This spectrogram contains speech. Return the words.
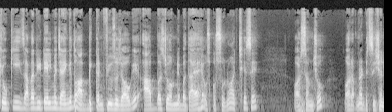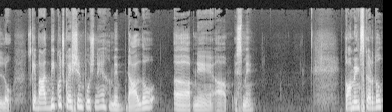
क्योंकि ज़्यादा डिटेल में जाएँगे तो आप भी कंफ्यूज हो जाओगे। आप बस जो हमने बताया है उसको सुनो अच्छे से और समझो और अपना डिसीज़न लो। उसके बाद भी कुछ क्वेश्चन पूछने हैं हमें डाल दो आ, अपने आ, इसमें। कमेंट्स कर दो।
